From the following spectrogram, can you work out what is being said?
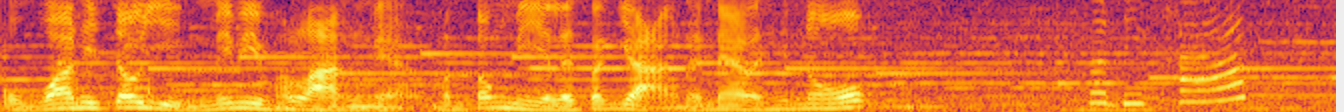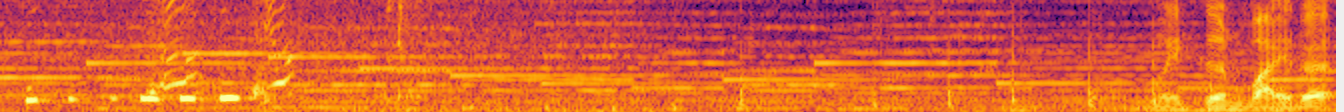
ผมว่าที่เจ้าหญิงไม่มีพลังเนี่ย มันต้องมีอะไรสักอย่างแน่ๆเลยให้นก สวัสดีครับ ไม่เคลื่อนไหวด้วย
